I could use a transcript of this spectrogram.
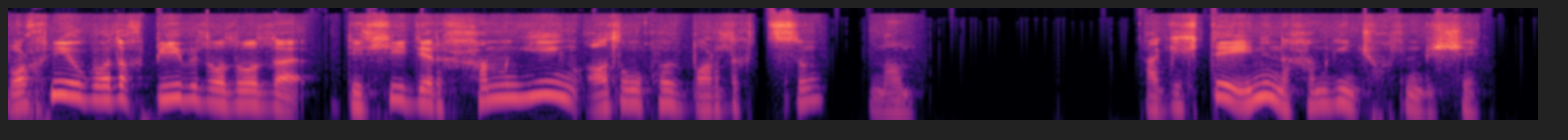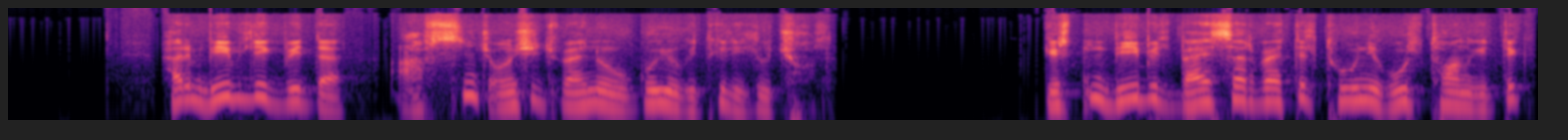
Бурхны үг болох Библи болвол дэлхий дээр хамгийн олон хувь борлогдсон ном. А гэхдээ энэ нь хамгийн чухал нь биш ээ. Харин Библийг бид авсан ч уншиж байна уу үгүй юу гэдг нь илүү чухал. Гэрт нь Библи байсаар байтал түүнийг үл тооно гэдэг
